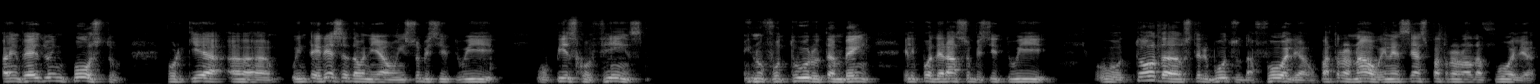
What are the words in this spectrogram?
ao invés do imposto, porque uh, o interesse da União em substituir o PIS/COFINS e no futuro também ele poderá substituir o, todos os tributos da Folha, o patronal, o INSS patronal da Folha,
